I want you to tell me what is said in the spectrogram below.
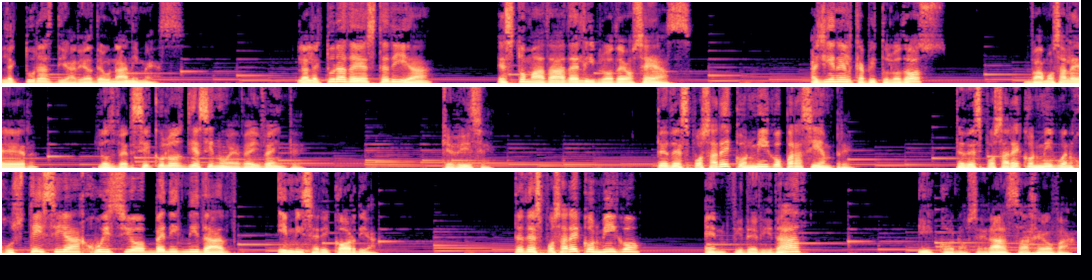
Lecturas Diarias de Unánimes. La lectura de este día es tomada del libro de Oseas. Allí en el capítulo 2 vamos a leer los versículos 19 y 20, que dice, Te desposaré conmigo para siempre, te desposaré conmigo en justicia, juicio, benignidad y misericordia. Te desposaré conmigo en fidelidad y conocerás a Jehová.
